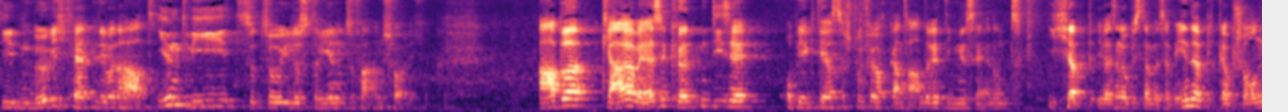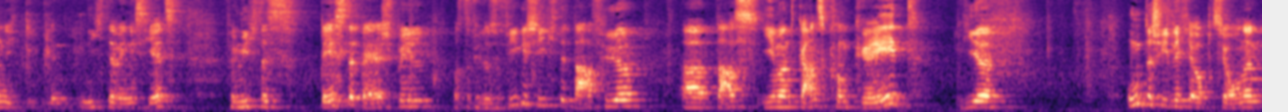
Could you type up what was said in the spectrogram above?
die Möglichkeiten, die man da hat, irgendwie zu, zu illustrieren und zu veranschaulichen. Aber klarerweise könnten diese Objekte erster Stufe auch ganz andere Dinge sein. Und ich habe, ich weiß nicht, ob ich es damals erwähnt habe, ich glaube schon, ich, wenn nicht erwähne ich es jetzt, für mich das beste Beispiel aus der Philosophiegeschichte dafür, äh, dass jemand ganz konkret hier unterschiedliche Optionen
